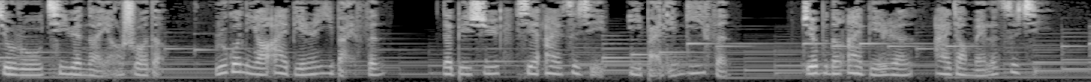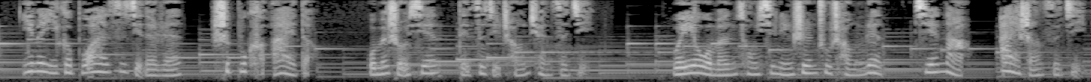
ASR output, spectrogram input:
就如七月暖阳说的：“如果你要爱别人一百分，那必须先爱自己一百零一分，绝不能爱别人爱到没了自己。”因为一个不爱自己的人是不可爱的，我们首先得自己成全自己。唯有我们从心灵深处承认、接纳、爱上自己，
